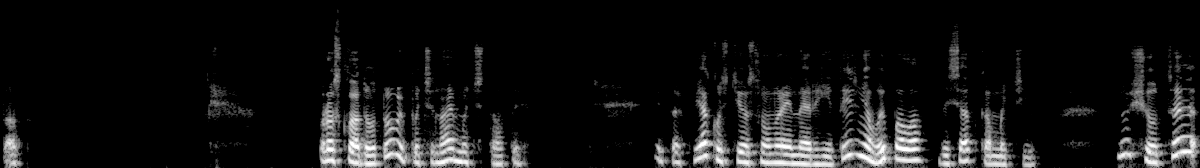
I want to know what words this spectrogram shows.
Так. Розклад готовий, починаємо читати. І так, в якості основної енергії тижня випала десятка мечів. Ну що, це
